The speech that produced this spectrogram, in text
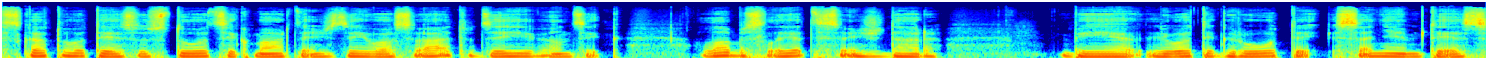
skatoties uz to, cik Mārtiņš dzīvo svētu dzīvi un cik labas lietas viņš dara, bija ļoti grūti saņemties,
